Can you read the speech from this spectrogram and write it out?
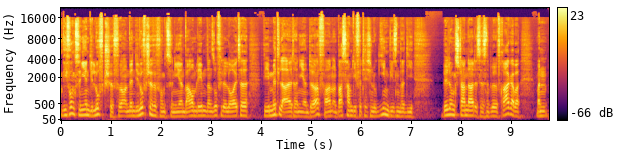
wie funktionieren die Luftschiffe? Und wenn die Luftschiffe funktionieren, warum leben dann so viele Leute wie im Mittelalter in ihren Dörfern? Und was haben die für Technologien? Wie sind da die Bildungsstandard? Ist jetzt eine blöde Frage, aber man, in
